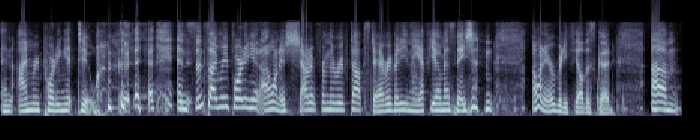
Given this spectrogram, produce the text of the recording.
and I'm reporting it too. and since I'm reporting it, I want to shout it from the rooftops to everybody in the FUMS nation. I want everybody to feel this good. Um,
